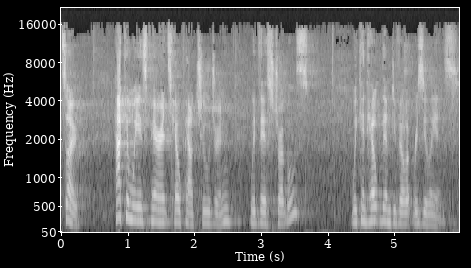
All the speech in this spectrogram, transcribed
So, how can we as parents help our children with their struggles? We can help them develop resilience.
